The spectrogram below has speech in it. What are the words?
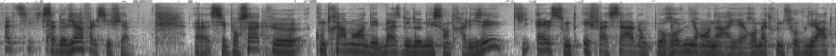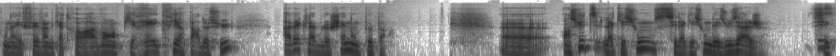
falsifiable. Ça devient falsifiable. Euh, c'est pour ça que, contrairement à des bases de données centralisées, qui elles sont effaçables, on peut revenir en arrière, remettre une sauvegarde qu'on avait fait 24 heures avant, puis réécrire par-dessus, avec la blockchain, on ne peut pas. Euh, ensuite, la question, c'est la question des usages. C'est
